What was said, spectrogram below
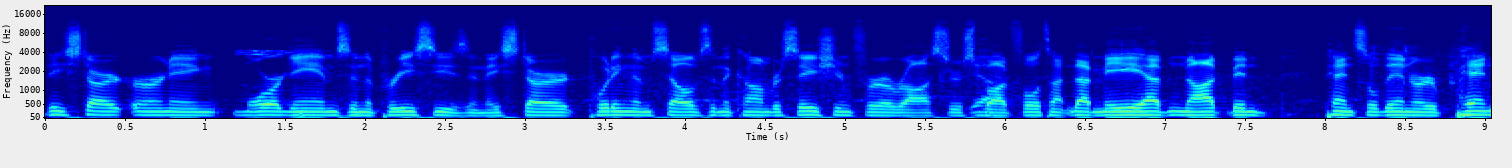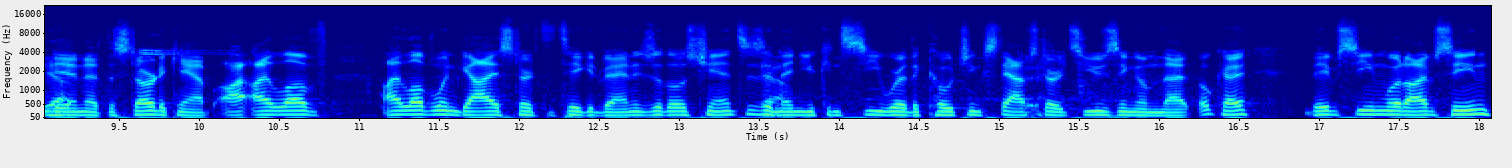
they start earning more games in the preseason. They start putting themselves in the conversation for a roster spot Yeah. full time. That may have not been penciled in or penned Yeah. in at the start of camp. I, I love. I love when guys start to take advantage of those chances, and then you can see where the coaching staff starts using them. That okay, they've seen what I've seen.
